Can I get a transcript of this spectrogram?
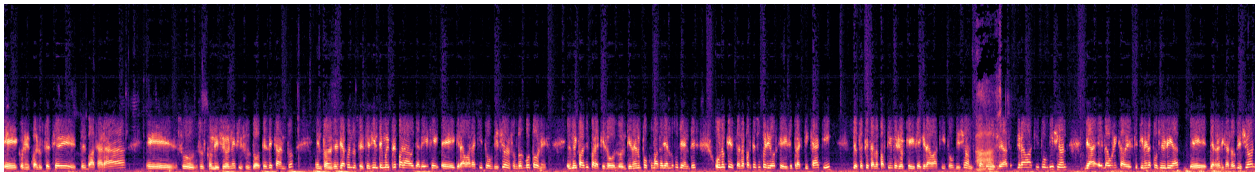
eh, con el cual usted se pues, basará eh, su- sus condiciones y sus dotes de canto. Entonces ya cuando usted se siente muy preparado ya le dice eh, grabar aquí tu audición. Son dos botones. Es muy fácil para que lo, lo entiendan un poco más allá los oyentes. Uno que está en la parte superior que dice practica aquí y otro que está en la parte inferior que dice graba aquí tu audición. Cuando Ah. le das graba aquí tu audición ya es la única vez que tiene la posibilidad de, de realizar la audición.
